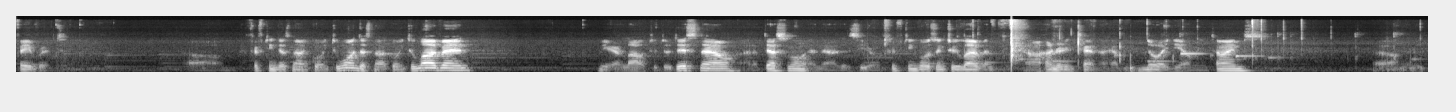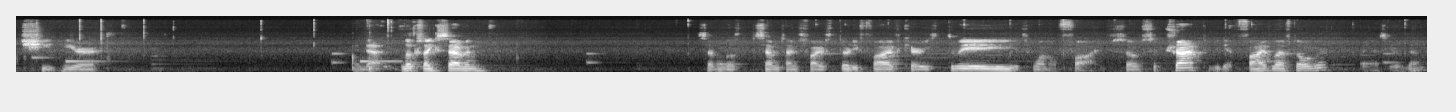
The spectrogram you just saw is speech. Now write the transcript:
Favorite 15 does not go into 1, does not go into 11. We are allowed to do this now, add a decimal, and add a 0. 15 goes into 11, uh, 110. I have no idea how many times. Uh, cheat here. And that looks like 7. 7 goes 7 times 5 is 35, carries 3, it's 105. So subtract, we get 5 left over, bring 0 down.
